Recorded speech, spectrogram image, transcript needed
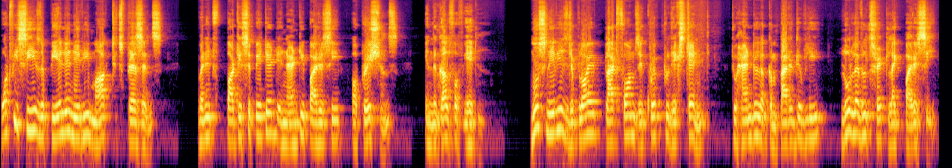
What we see is the PLA Navy marked its presence when it participated in anti piracy operations in the Gulf of Aden. Most navies deploy platforms equipped to the extent to handle a comparatively low level threat like piracy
